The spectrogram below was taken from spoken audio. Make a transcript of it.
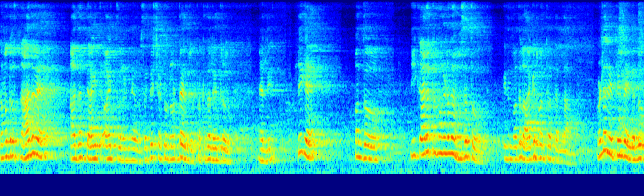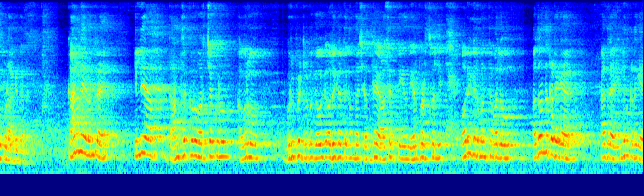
ಸಮುದ್ರ ಸ್ನಾನವೇ ಆದಂತೆ ಆಯಿತು ಆಯಿತು ನನಗೆ ಸತೀಶ್ ಶೆಟ್ಟರು ನೋಡ್ತಾ ಇದ್ರು, ಪಕ್ಕದಲ್ಲಿ ಇದ್ರು ಅಲ್ಲಿ. ಹೀಗೆ ಒಂದು ಈ ಕಾರ್ಯಕ್ರಮಗಳೆಲ್ಲ ಹೊಸತು. ಇದು ಮೊದಲು ಆಗಿರುವಂಥದ್ದಲ್ಲ. ಒಳ್ಳೆ ರೀತಿಯಿಂದ ಇದೆಲ್ಲವೂ ಕೂಡ ಆಗಿದ್ದಾರೆ ಕಾರಣ ಏನಂದ್ರೆ ಇಲ್ಲಿಯ ತಾಂತ್ರಿಕರು, ಅರ್ಚಕರು, ಅವರು ಗುರುಪೀಠರ ಬಗ್ಗೆ ಅವರಿಗಿರ್ತಕ್ಕಂಥ ಶ್ರದ್ಧೆ, ಆಸಕ್ತಿ ಇದನ್ನು ಏರ್ಪಡಿಸುವಲ್ಲಿ ಅವರಿಗಿರುವಂಥ ಒಲವು ಅದೊಂದು ಕಡೆಗೆ, ಆದರೆ ಇನ್ನೊಂದು ಕಡೆಗೆ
